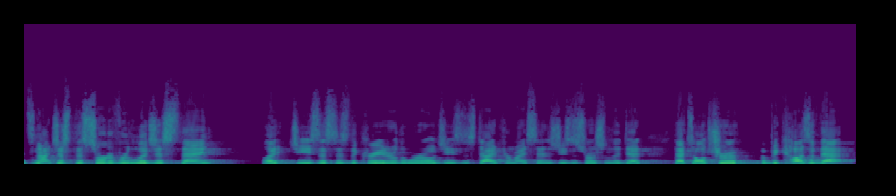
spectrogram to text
it's not just this sort of religious thing, like Jesus is the creator of the world, Jesus died for my sins, Jesus rose from the dead. That's all true, but because of that,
